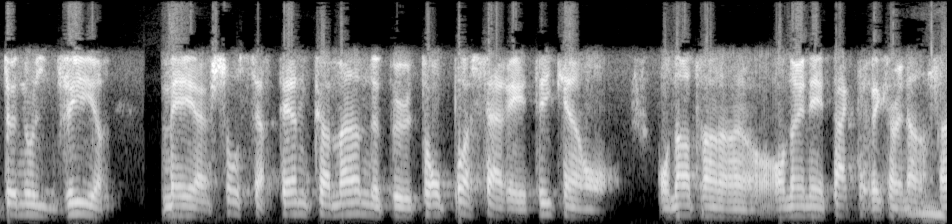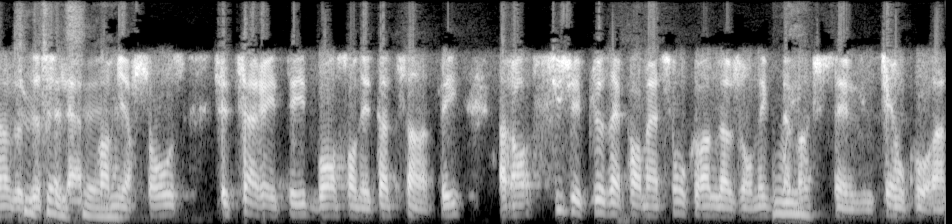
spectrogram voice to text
de nous le dire. Mais euh, chose certaine, comment ne peut-on pas s'arrêter quand on, on entre en- on a un impact avec un enfant? Je veux Tout dire, à c'est la première chose, c'est de s'arrêter, de voir son état de santé. Alors, si j'ai plus d'informations au courant de la journée, évidemment, Oui. je tiens- je vous tiens au courant.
